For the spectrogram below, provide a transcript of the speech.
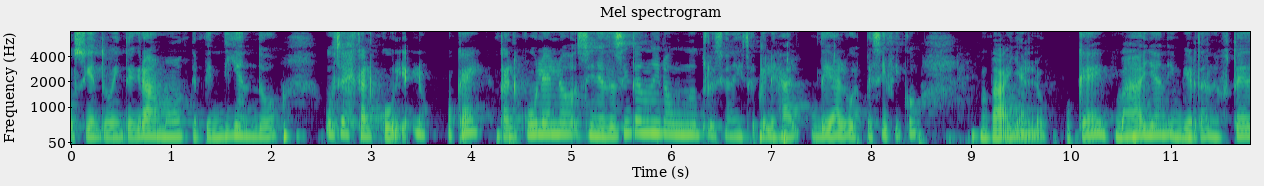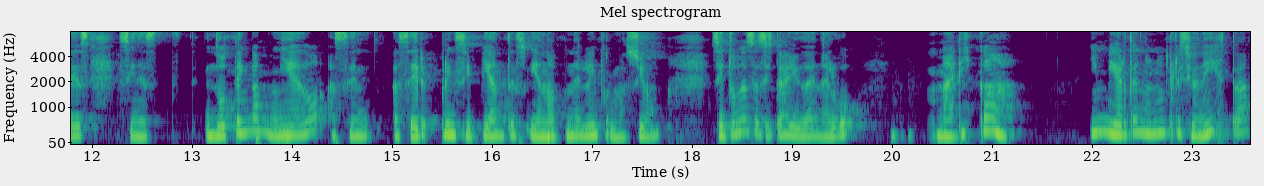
o 120 gramos, dependiendo. Ustedes calcúlenlo, ¿ok? Calcúlenlo. Si necesitan ir a un nutricionista que les dé algo específico, váyanlo, ¿ok? Vayan, inviertan en ustedes. Si no tengan miedo a ser, a ser principiantes y a no tener la información. Si tú necesitas ayuda en algo, marica, invierte en un nutricionista.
